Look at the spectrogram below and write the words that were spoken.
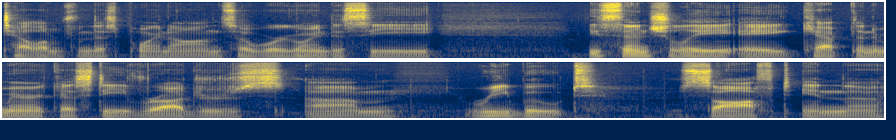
tell them from this point on. So we're going to see essentially a Captain America Steve Rogers um, reboot, soft in the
